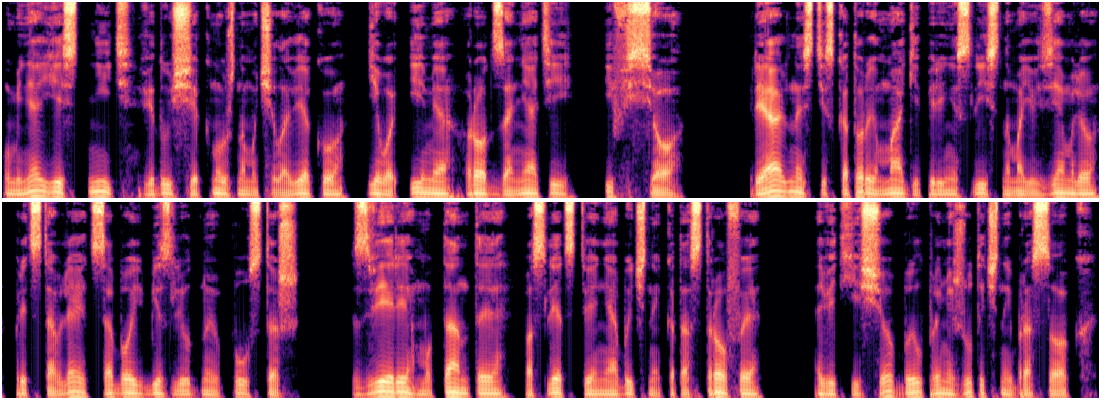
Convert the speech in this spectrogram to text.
У меня есть нить, ведущая к нужному человеку, его имя, род занятий и все. Реальность, из которой маги перенеслись на мою землю, представляет собой безлюдную пустошь. Звери, мутанты, последствия необычной катастрофы. А ведь еще был промежуточный бросок.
